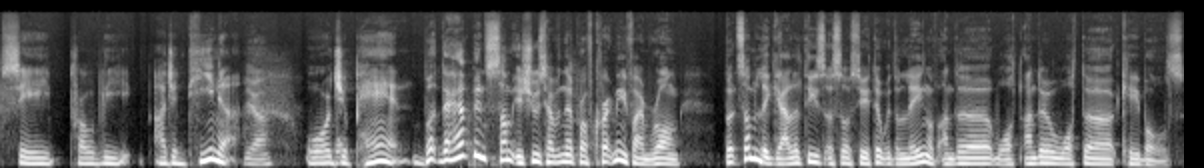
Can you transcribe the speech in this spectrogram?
say probably Argentina, Yeah. or Japan. But there have been some issues, haven't there, Prof? Correct me if I'm wrong, but some legalities associated with the laying of underwater, underwater cables.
